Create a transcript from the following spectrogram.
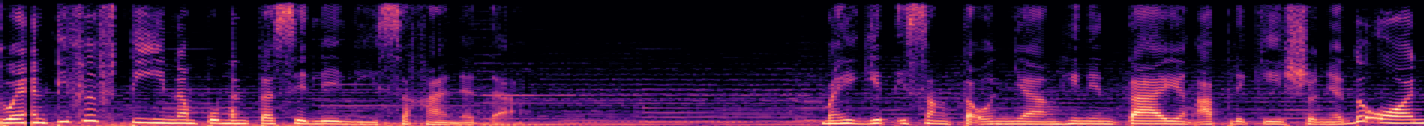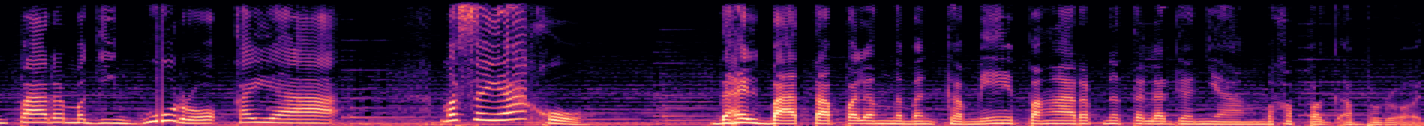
2015 nang pumunta si Lily sa Canada. Mahigit isang taon niyang hinintay ang application niya doon para maging guro kaya Masaya ako. Dahil bata pa lang naman kami, pangarap na talaga niyang makapag-abroad.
